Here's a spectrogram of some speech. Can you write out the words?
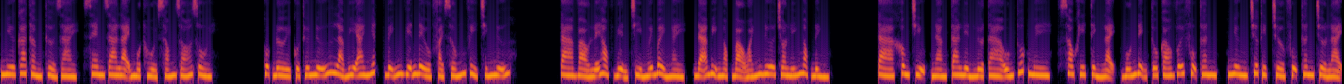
Như ca thầm thở dài, xem ra lại một hồi sóng gió rồi. Cuộc đời của thứ nữ là bi ai nhất vĩnh viễn đều phải sống vì chính nữ. Ta vào lễ học viện chỉ mới 7 ngày, đã bị Ngọc Bảo Ánh đưa cho Lý Ngọc Đình. Ta không chịu, nàng ta liền lừa ta uống thuốc mê, sau khi tỉnh lại, vốn định tố cáo với phụ thân, nhưng chưa kịp chờ phụ thân trở lại,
